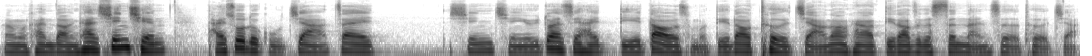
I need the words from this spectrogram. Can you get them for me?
那我们看到，你看先前台塑的股价在先前有一段时间还跌到了什么？跌到特价，那我看到跌到这个深蓝色的特价。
